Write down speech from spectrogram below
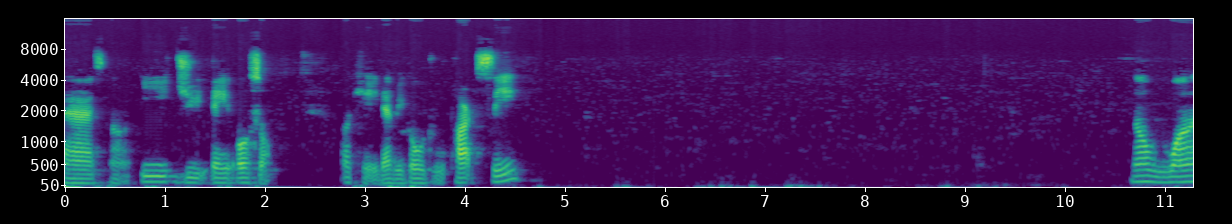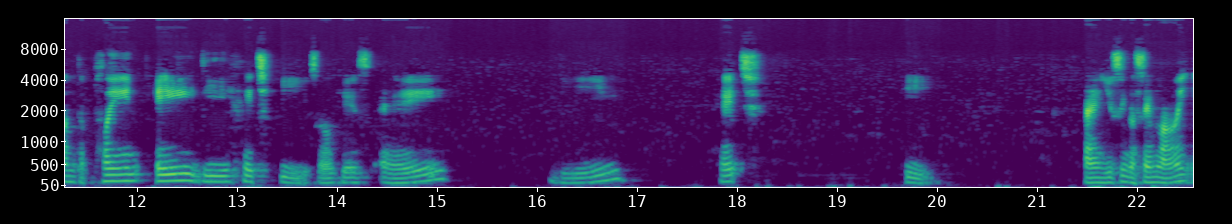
as uh, EGA also. Okay then we go to part C. Now we want the plane ADHE so here's A D H E and using the same line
